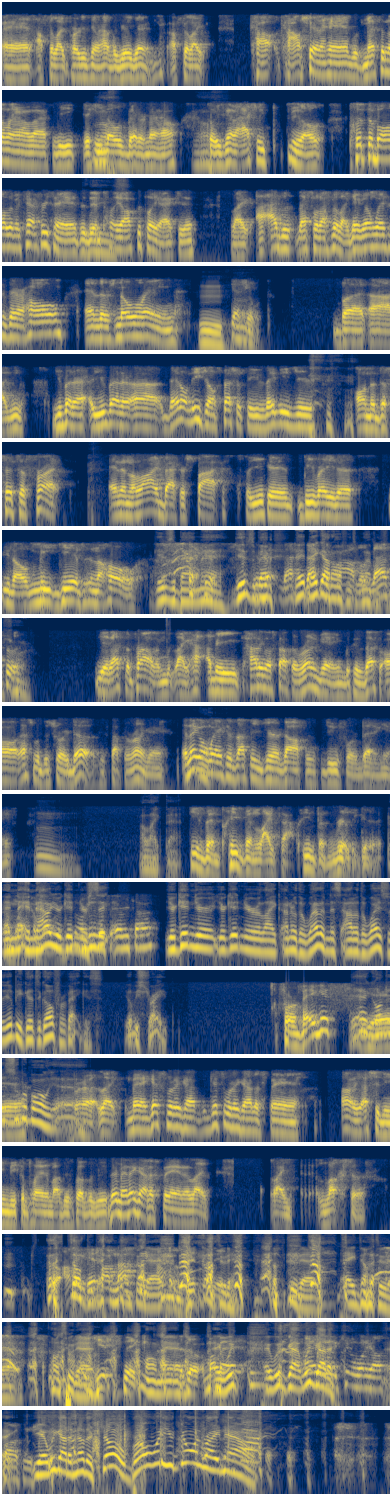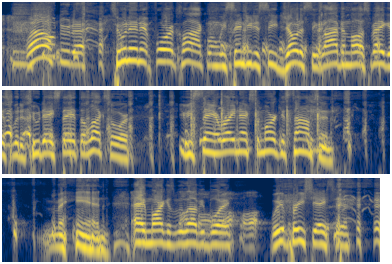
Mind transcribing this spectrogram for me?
and I feel like Purdy's gonna have a good game. I feel like Kyle, Kyle Shanahan was messing around last week, and he Oh. knows better now. Oh. So he's gonna actually, you know, put the ball in McCaffrey's hands and then Please. play off the play action. Like I, I just, that's what I feel like. They're gonna win because they're at home and there's no rain Hmm. scheduled. But uh, you you better you better uh, they don't need you on special teams. They need you on the defensive front and in the linebacker spot so you can be ready to you know meet Gibbs in the hole. Gibbs a bad man. Gibbs a bad. That's- They, they got the offensive weapons That's for a- sure. Yeah, that's the problem. Like, how, I mean, how they gonna stop the run game? Because that's all. That's what Detroit does. Is stop the run game, and they gonna win because I think Jared Goff is due for a bad game. Mm. I like that. He's been he's been lights out. He's been really good. I'm And- like, and now on, you're getting gonna your do sick- every time. You're getting your you're getting your like under the weatherness out of the way, so you'll be good to go for Vegas. You'll be straight. For Vegas, Yeah, going to the Super Bowl. Yeah. Bruh, like man, guess what they got? Guess what they got us staying? I mean, I shouldn't even be complaining about this publicly. They man, they got us staying in like like Luxor. So, Don't do that. Not Don't do that. Don't do that. Don't do that. Hey, don't do that. Don't do that. Get sick. Come on, man. My joke. My Hey, we, hey, we've got we've got a kill one of y'all hey, yeah, we got another show, bro. What are you doing right now? Well, Don't do that. tune in at four o'clock when we send you to see Jodeci live in Las Vegas with a two day stay at the Luxor. You'll be staying right next to Marcus Thompson. Man, hey Marcus, we love you, boy. We appreciate you.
